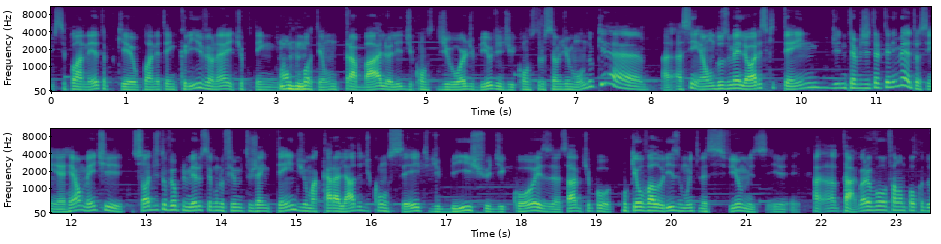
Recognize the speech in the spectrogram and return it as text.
esse planeta, porque o planeta é incrível, né? E tipo, tem, Uhum. pô, tem um trabalho ali de, de world building, de construção de mundo que é, a- assim, é um dos melhores que tem de- em termos de entretenimento, assim, é realmente, só de tu ver o primeiro e o segundo filme, tu já entende uma caralhada de conceito, de bicho, de coisa, sabe? Tipo, o que eu valorizo muito nesses filmes, e- ah, ah, tá, agora eu vou falar um pouco do,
